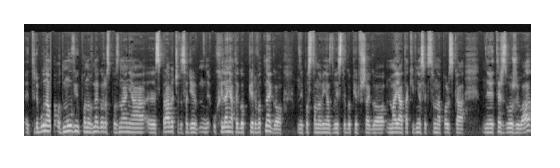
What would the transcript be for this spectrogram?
e, Trybunał odmówił ponownego rozpoznania sprawy, czy w zasadzie uchylenia tego pierwotnego postanowienia z 21 maja. Taki wniosek strona polska też złożyła.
